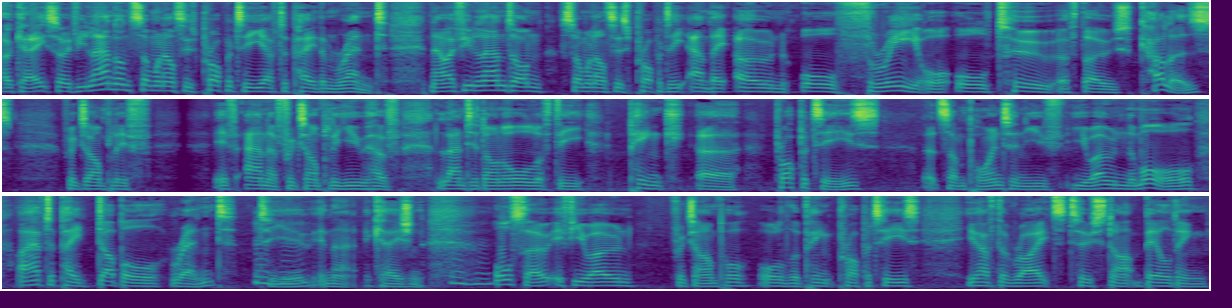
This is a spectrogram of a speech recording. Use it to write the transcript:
Okay, so if you land on someone else's property, you have to pay them rent. Now, if you land on someone else's property and they own all three or all two of those colours, for example, if if Anna, for example, you have landed on all of the pink uh, properties at some point and you've you own them all, I have to pay double rent to you in that occasion. Also, if you own for example, all of the pink properties, you have the right to start building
